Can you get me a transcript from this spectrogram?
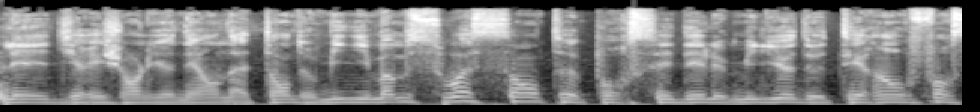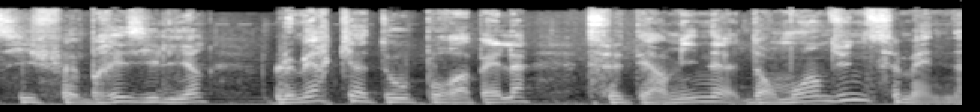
Les dirigeants lyonnais en attendent au minimum 60 pour céder le milieu de terrain offensif brésilien. Le mercato, pour rappel, se termine dans moins d'une semaine.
